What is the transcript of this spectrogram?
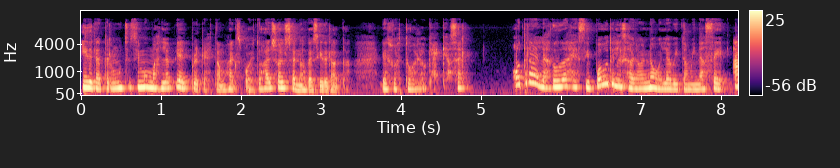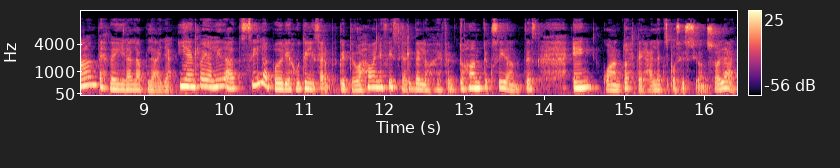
hidratar muchísimo más la piel porque estamos expuestos al sol, se nos deshidrata. Eso es todo lo que hay que hacer. Otra de las dudas es si puedo utilizar o no la vitamina C antes de ir a la playa y en realidad sí la podrías utilizar porque te vas a beneficiar de los efectos antioxidantes en cuanto estés a la exposición solar.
